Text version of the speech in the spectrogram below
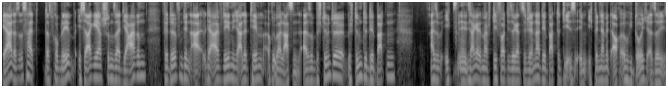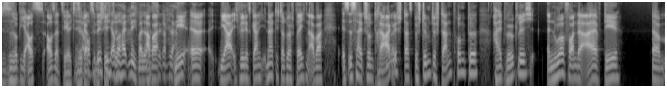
ja, das ist halt das Problem. Ich sage ja schon seit Jahren, wir dürfen den, der AfD nicht alle Themen auch überlassen. Also bestimmte, bestimmte Debatten, also ich, ich sage ja immer Stichwort diese ganze Gender-Debatte, die ist, im- ich bin damit auch irgendwie durch. Also es ist wirklich aus, auserzählt, diese Ja, ganze offensichtlich Geschichte. aber halt nicht, weil aber nee, äh, ja, ich will jetzt gar nicht inhaltlich darüber sprechen, aber es ist halt schon tragisch, dass bestimmte Standpunkte halt wirklich nur von der AfD ähm,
